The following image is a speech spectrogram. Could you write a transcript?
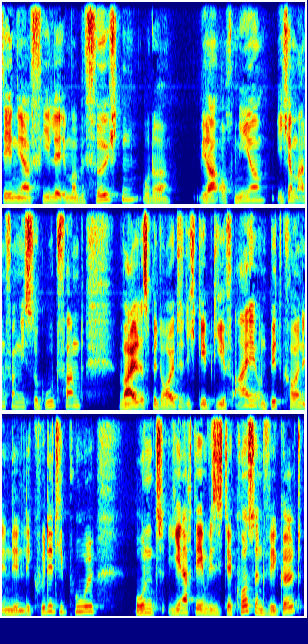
den ja viele immer befürchten oder ja, auch mir, ich am Anfang nicht so gut fand, weil es bedeutet, ich gebe DFI und Bitcoin in den Liquidity Pool und je nachdem, wie sich der Kurs entwickelt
